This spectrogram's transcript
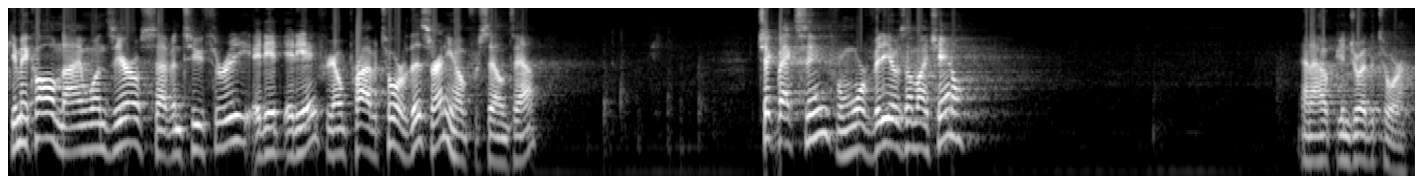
Give me a call, 910-723-8888 for your own private tour of this or any home for sale in town. Check back soon for more videos on my channel. And I hope you enjoyed the tour.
